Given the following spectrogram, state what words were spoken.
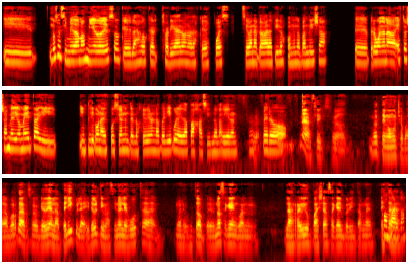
Y no sé si me da más miedo eso que las dos que chorearon o las que después se van a cagar a tiros con una pandilla. Eh, pero bueno, nada, esto ya es medio meta y implica una discusión entre los que vieron la película y da paja si no la vieron. Pero nah, sí, no tengo mucho para aportar, solo que vean la película y de última, si no les gusta, no les gustó, pero no se queden con las reviews payasas que hay por internet. Esta Comparto.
